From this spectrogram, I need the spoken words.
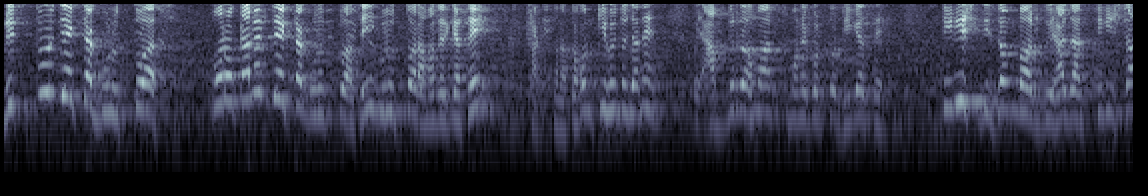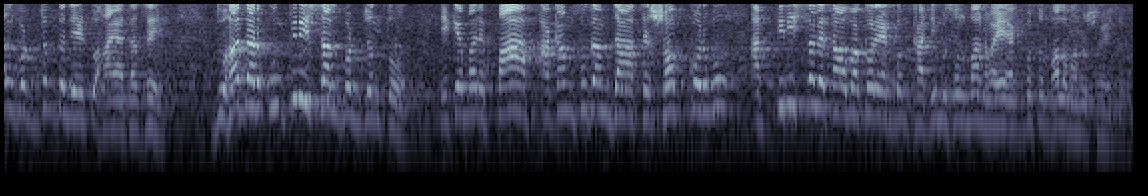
মৃত্যুর যে একটা গুরুত্ব আছে পরকালের যে একটা গুরুত্ব আছে, এই গুরুত্ব আর আমাদের কাছে থাকতো না। তখন কি হইতো জানেন? ওই আব্দুর রহমান মনে করতো, ঠিক আছে, তিরিশ ডিসেম্বর দুই সাল পর্যন্ত যেহেতু হায়াত আছে দু হাজার উনত্রিশ সাল পর্যন্ত একেবারে পাপ, আকাম কুকাম যা আছে সব করব, আর তিরিশ সালে তাওবা করে একদম খাঁটি মুসলমান হয়ে এক বছর ভালো মানুষ হয়ে যাবে।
